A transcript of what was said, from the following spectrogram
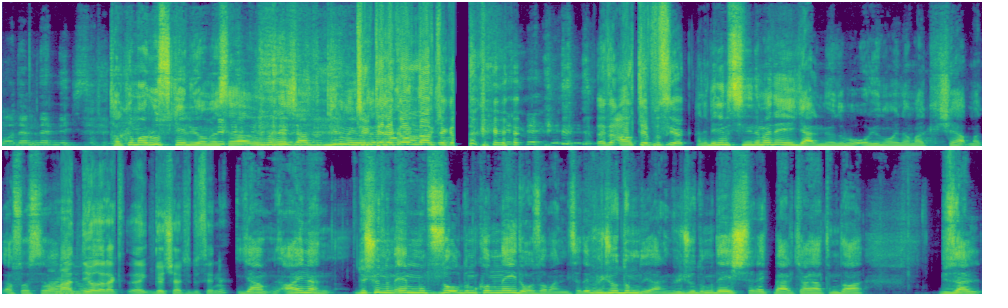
Modemden ne istiyorsun? Takıma Rus geliyor mesela. Bunlara hiç artık girmiyor. Türk Telekom ne yapacak? Zaten altyapısı yok. Hani benim sinirime de iyi gelmiyordu bu oyun oynamak, şey yapmak, asosyal olmak. Maddi olarak e, göçertiyordu seni. Ya aynen. Düşündüm en mutsuz olduğum konu neydi o zaman lisede? Vücudumdu yani. Vücudumu değiştirerek belki hayatımı daha güzel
